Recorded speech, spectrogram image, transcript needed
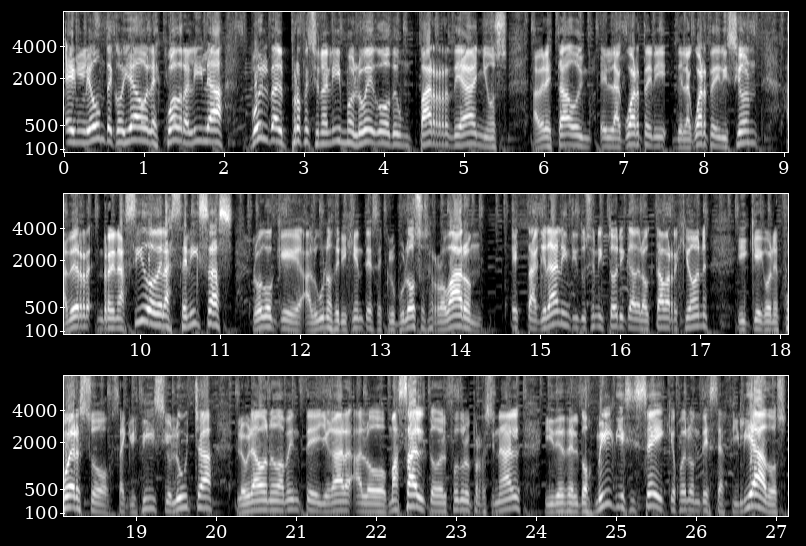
el León de Collado, la escuadra Lila. Vuelve al profesionalismo luego de un par de años haber estado en, la cuarta de la cuarta división, haber renacido de las cenizas luego que algunos dirigentes escrupulosos se robaron esta gran institución histórica de la octava región y que con esfuerzo, sacrificio, lucha, logrado nuevamente llegar a lo más alto del fútbol profesional y desde el 2016 que fueron desafiliados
